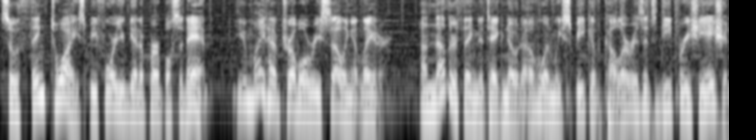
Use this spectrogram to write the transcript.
so think twice before you get a purple sedan. You might have trouble reselling it later. Another thing to take note of when we speak of color is its depreciation.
